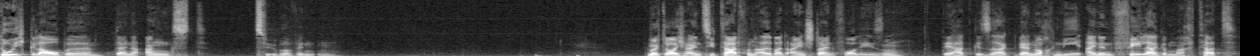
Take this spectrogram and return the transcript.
durch Glaube deine Angst zu überwinden. Ich möchte euch ein Zitat von Albert Einstein vorlesen. Der hat gesagt, wer noch nie einen Fehler gemacht hat,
